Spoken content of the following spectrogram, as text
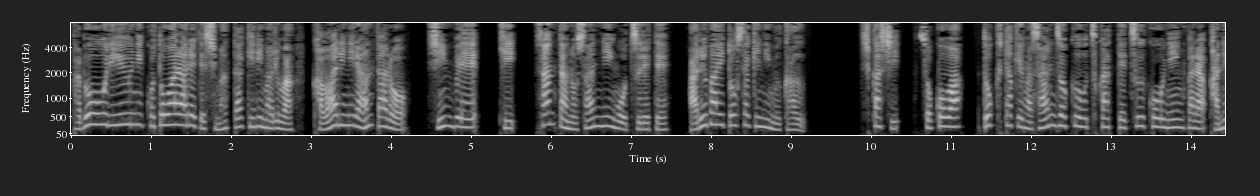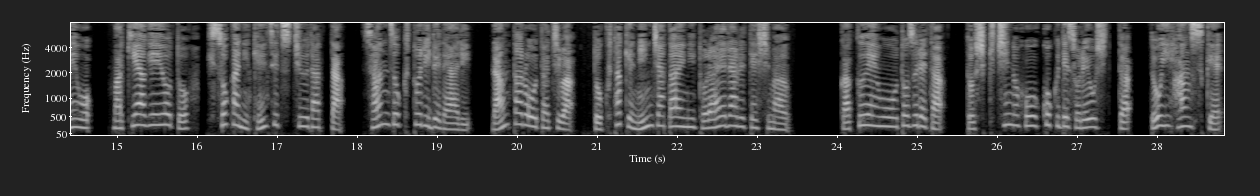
多忙を理由に断られてしまったキリマルは、代わりに乱太郎、新兵、キ、サンタの3人を連れて、アルバイト先に向かう。しかし、そこは、ドクタケが山賊を使って通行人から金を巻き上げようと、密かに建設中だった山賊砦であり、乱太郎たちは、ドクタケ忍者隊に捕らえられてしまう。学園を訪れた、都市吉の報告でそれを知った、土井半助、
